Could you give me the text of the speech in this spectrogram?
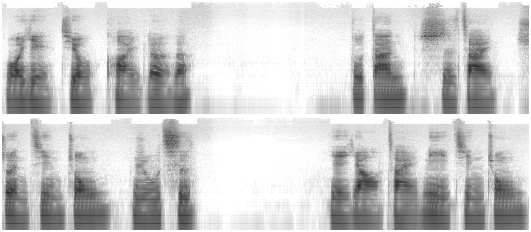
我也就快乐了。不单是在顺境中如此，也要在逆境中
